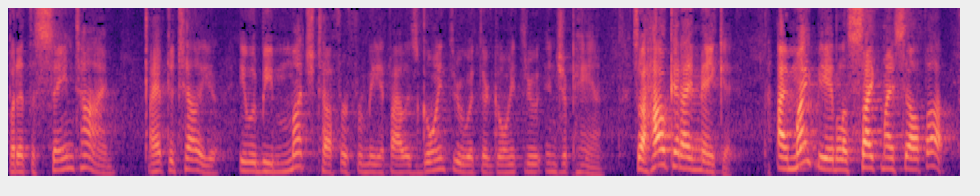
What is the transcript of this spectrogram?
But at the same time, I have to tell you, it would be much tougher for me if I was going through what they're going through in Japan. So, how could I make it? I might be able to psych myself up.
